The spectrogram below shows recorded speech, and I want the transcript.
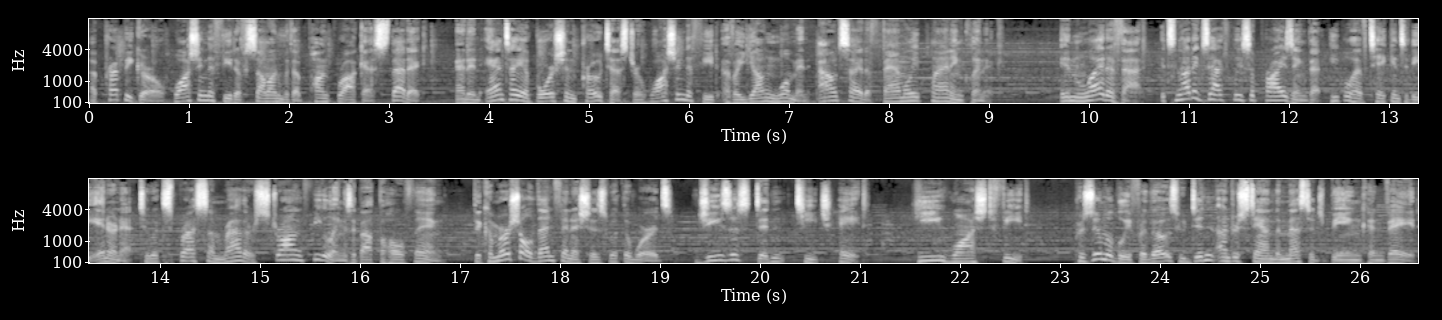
a preppy girl washing the feet of someone with a punk rock aesthetic, and an anti abortion protester washing the feet of a young woman outside a family planning clinic. In light of that, it's not exactly surprising that people have taken to the internet to express some rather strong feelings about the whole thing. The commercial then finishes with the words Jesus didn't teach hate, he washed feet, presumably for those who didn't understand the message being conveyed.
